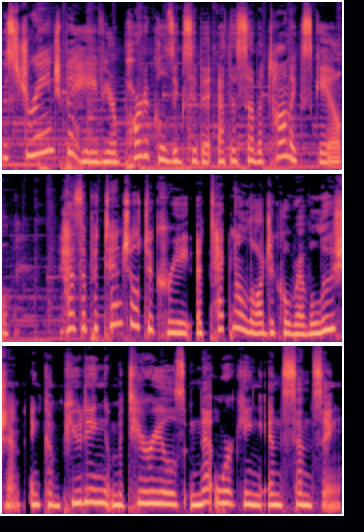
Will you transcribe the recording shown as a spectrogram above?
The strange behavior particles exhibit at the subatomic scale has the potential to create a technological revolution in computing, materials, networking, and sensing.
